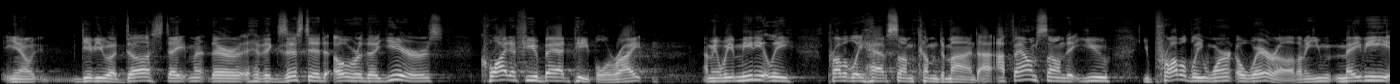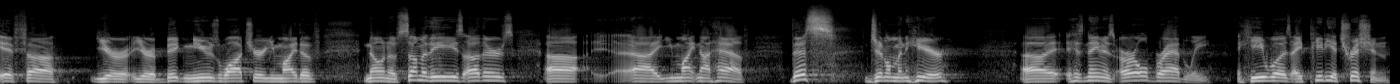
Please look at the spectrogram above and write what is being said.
you know, give you a duh statement. There have existed over the years quite a few bad people, right? I mean, we immediately probably have some come to mind. I, I found some that you you probably weren't aware of. I mean, you, maybe if uh, you're, you're a big news watcher, you might have known of some of these, others uh, uh, you might not have. This gentleman here, uh, his name is Earl Bradley. He was a pediatrician.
